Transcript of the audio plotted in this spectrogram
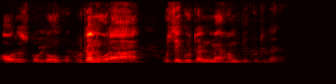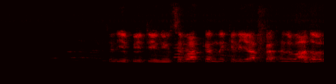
और उसको लोगों को घुटन हो रहा है। उसी घुटन में हम भी घुट रहे हैं। चलिए पीटी न्यूज़ से बात करने के लिए आपका धन्यवाद और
